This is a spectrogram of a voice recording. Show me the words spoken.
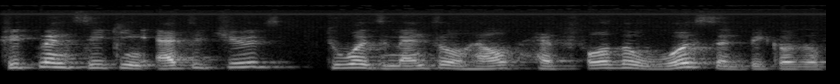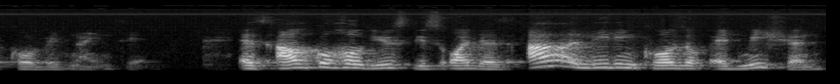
Treatment seeking attitudes towards mental health have further worsened because of COVID 19. As alcohol use disorders are a leading cause of admission,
